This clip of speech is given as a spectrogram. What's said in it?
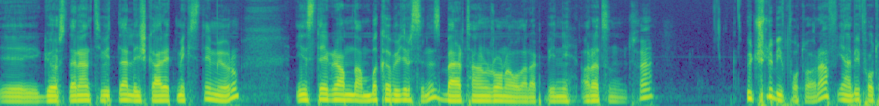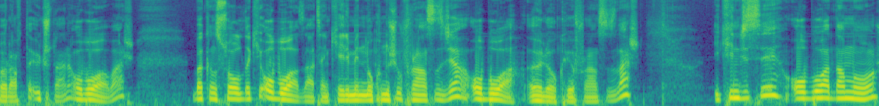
e, gösteren tweetlerle işgal etmek istemiyorum. Instagram'dan bakabilirsiniz. Bertan Rona olarak beni aratın lütfen. Üçlü bir fotoğraf. Yani bir fotoğrafta üç tane oboa var. Bakın soldaki oboa zaten. Kelimenin okunuşu Fransızca oboa. Öyle okuyor Fransızlar. İkincisi oboa d'amour.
